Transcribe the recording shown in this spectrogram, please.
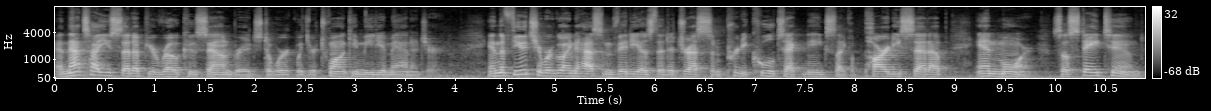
And that's how you set up your Roku SoundBridge to work with your TwonkyMedia Manager. In the future, we're going to have some videos that address some pretty cool techniques like a party setup and more, so stay tuned.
